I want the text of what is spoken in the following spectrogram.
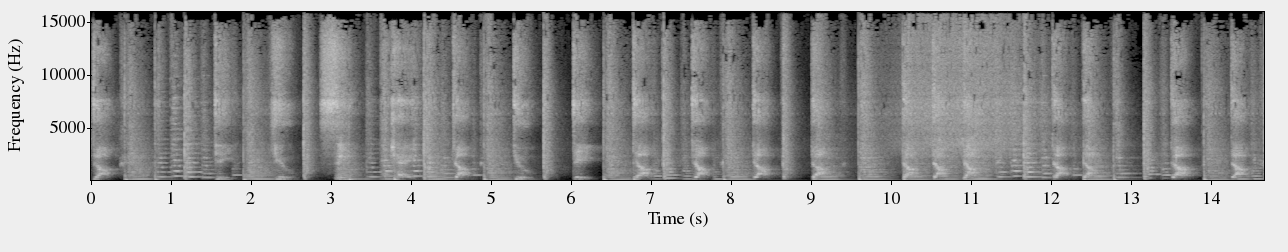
Duck. D U C K. Duck. U D. Duck. Duck. Duck. Duck. Duck. Duck. Duck. Duck. Duck. Duck. Duck.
